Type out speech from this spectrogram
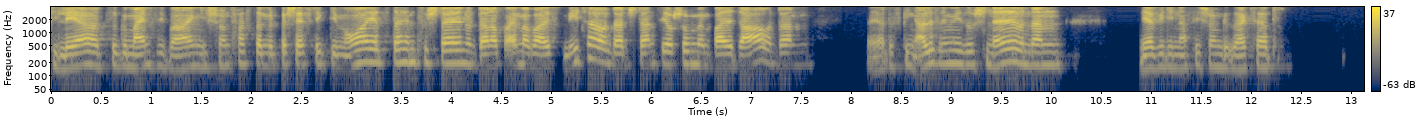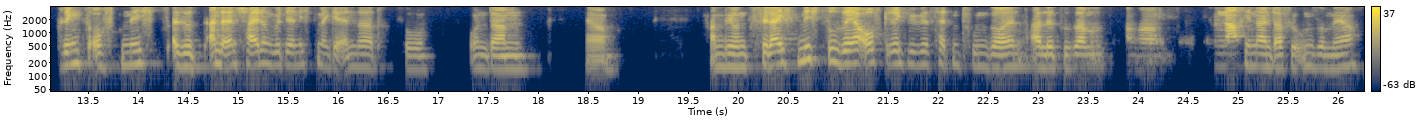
Die Lea hat so gemeint, sie war eigentlich schon fast damit beschäftigt, die Mauer jetzt dahin zu stellen. Und dann auf einmal war Elfmeter und dann stand sie auch schon mit dem Ball da. Und dann, naja, das ging alles irgendwie so schnell. Und dann, ja, wie die Nassi schon gesagt hat, bringt es oft nichts. Also an der Entscheidung wird ja nichts mehr geändert. So. Und dann, ja, haben wir uns vielleicht nicht so sehr aufgeregt, wie wir es hätten tun sollen, alle zusammen. Aber im Nachhinein dafür umso mehr,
